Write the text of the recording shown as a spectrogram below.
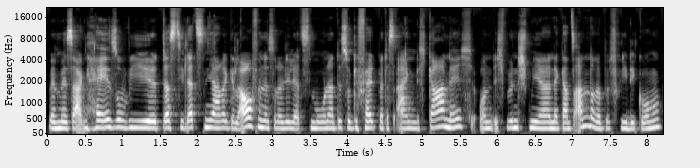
Wenn wir sagen, hey, so wie das die letzten Jahre gelaufen ist oder die letzten Monate, so gefällt mir das eigentlich gar nicht und ich wünsche mir eine ganz andere Befriedigung,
